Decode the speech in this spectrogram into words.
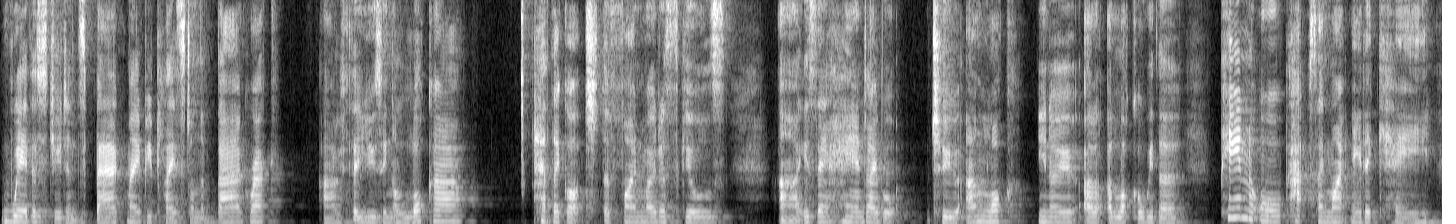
where the student's bag may be placed on the bag rack, uh, if they're using a locker, have they got the fine motor skills? Uh, is their hand able to unlock, you know, a, a locker with a pin, or perhaps they might need a key?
